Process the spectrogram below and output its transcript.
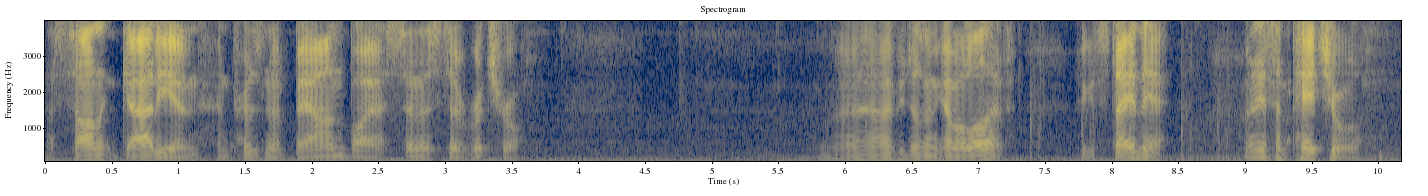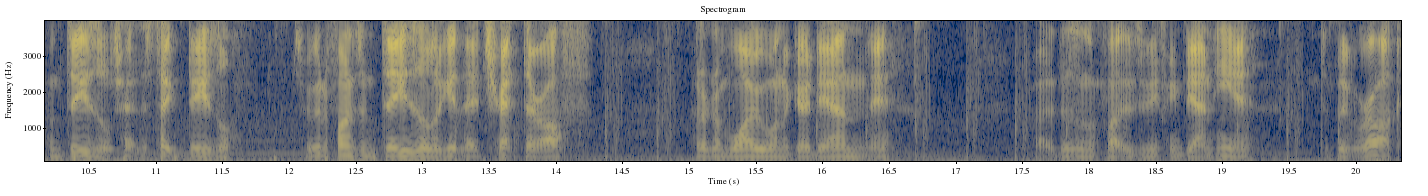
A silent guardian and prisoner bound by a sinister ritual. I hope he doesn't come alive. He could stay there. I need some petrol and diesel. Let's take diesel. So we're going to find some diesel to get that tractor off. I don't know why we want to go down there. But it doesn't look like there's anything down here. It's a big rock.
